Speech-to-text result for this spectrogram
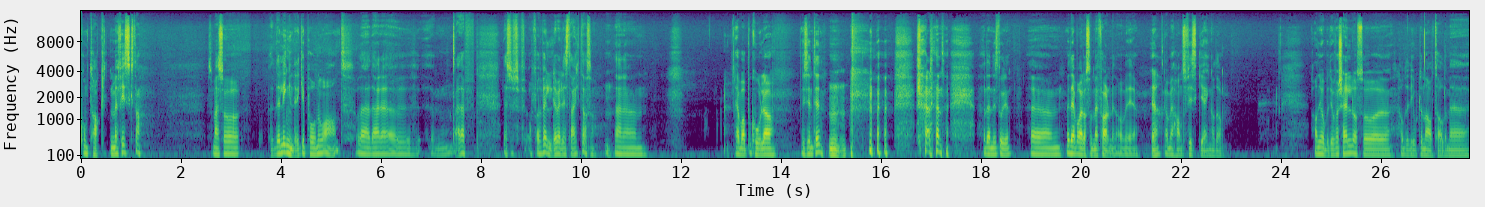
kontakten med fisk, da. Som er så Det ligner ikke på noe annet. Og det, er- det er øh, Nei, det er, det er så veldig, veldig sterkt, altså. Det er øh, Jeg var på Cola i sin tid. Det er den, den historien. Eh, Men det var også med faren min og med, Ja. ja, med hans fiskegjeng. Og da. Han jobbet jo for Shell, og så hadde de gjort en avtale med,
